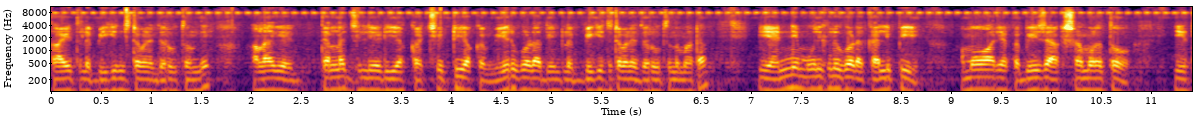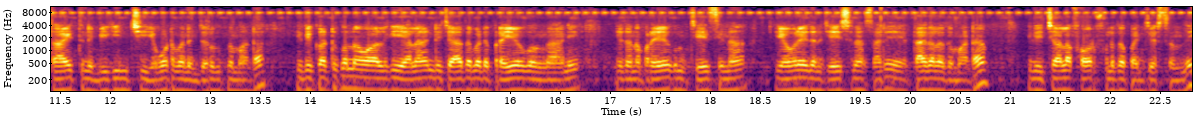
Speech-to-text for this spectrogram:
తాయితులో బిగించడం అనేది జరుగుతుంది. అలాగే తెల్ల జిల్లేడి యొక్క చెట్టు యొక్క వేరు కూడా దీంట్లో బిగించడం అనేది జరుగుతుంది అన్నమాట ఈ అన్ని మూలికలు కూడా కలిపి అమ్మవారి యొక్క బీజ అక్షరములతో ఈ తాయిత్తుని బిగించి ఇవ్వటం అనేది జరుగుతుందన్నమాట. ఇది కట్టుకున్న వాళ్ళకి ఎలాంటి చేతబడి ప్రయోగం కానీ ఏదైనా ప్రయోగం చేసినా ఎవరేదైనా చేసినా సరే తగలదు అన్నమాట ఇది చాలా పవర్ఫుల్గా పనిచేస్తుంది.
